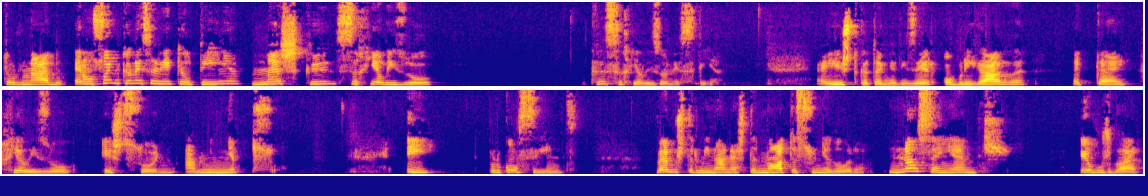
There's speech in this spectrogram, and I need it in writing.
tornado. Era um sonho que eu nem sabia que eu tinha, mas que se realizou. Que se realizou nesse dia. É isto que eu tenho a dizer. Obrigada a quem realizou este sonho à minha pessoa. E, por conseguinte, vamos terminar nesta nota sonhadora, não sem antes eu vos dar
